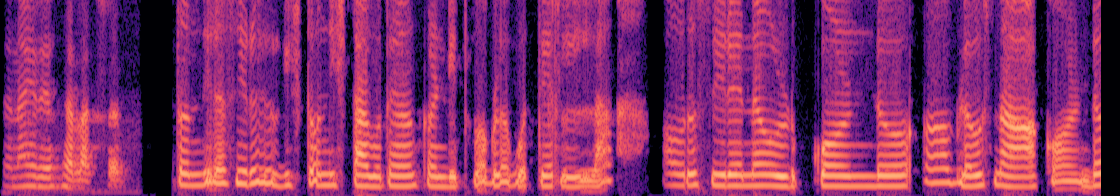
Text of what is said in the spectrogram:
ಚೆನ್ನಾಗಿದೆ ಸೆಲೆಕ್ಷನ್ ತಂದಿರೋ ಸೀರೆ ಇವ್ರಿಗೆ ಇಷ್ಟೊಂದು ಇಷ್ಟ ಆಗುತ್ತೆ. ನಂಗೆ ಖಂಡಿತವಾಗ್ಲೂ ಗೊತ್ತಿರಲಿಲ್ಲ. ಅವರು ಸೀರೆನ ಉಡ್ಕೊಂಡು ಬ್ಲೌಸ್ನ ಹಾಕೊಂಡು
